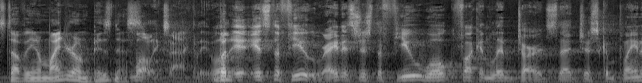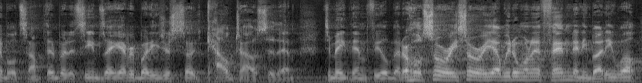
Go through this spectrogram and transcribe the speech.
stuff. You know, mind your own business. Well, exactly. Well, But- it, it's the few, right? It's just the few woke fucking libtards that just complain about something, but it seems like everybody just so kowtows to them to make them feel better. Oh, sorry, sorry. Yeah, we don't want to offend anybody. Well,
